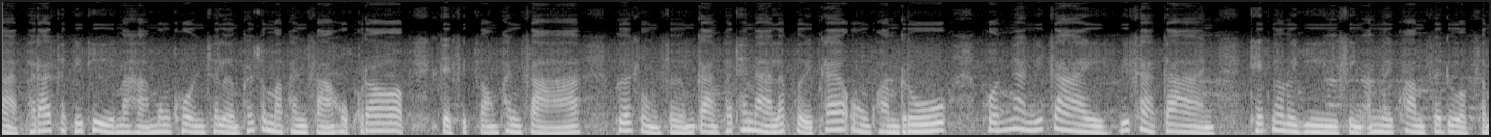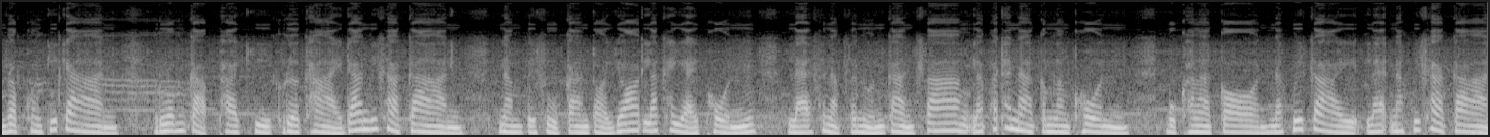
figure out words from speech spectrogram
กาสพระราชพิธี มหามงคลเฉลิมพระชนมพรรษา 6 รอบ 72 พรรษา เพื่อส่งเสริมการพัฒนาและเผยแพร่องค์ความรู้ ผลงานวิจัย วิชาการ เทคโนโลยี สิ่งอำนวยความสะดวกสำหรับคนพิการ ร่วมกับภาคีเครือข่ายด้านวิชาการนำไปสู่การต่อยอดและขยายผล และสนับสนุนการสร้างและพัฒนากำลังคน บุคลากร นักวิจัย และนักวิชาการ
